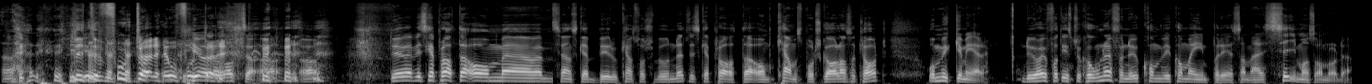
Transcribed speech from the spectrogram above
lite fortare och fortare. Det gör de också. Ja, ja. Du, vi ska prata om eh, Svenska Byrå Kampsportsförbundet, vi ska prata om Kampsportsgalan såklart och mycket mer. Du har ju fått instruktioner för nu kommer vi komma in på det som är Simons område.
